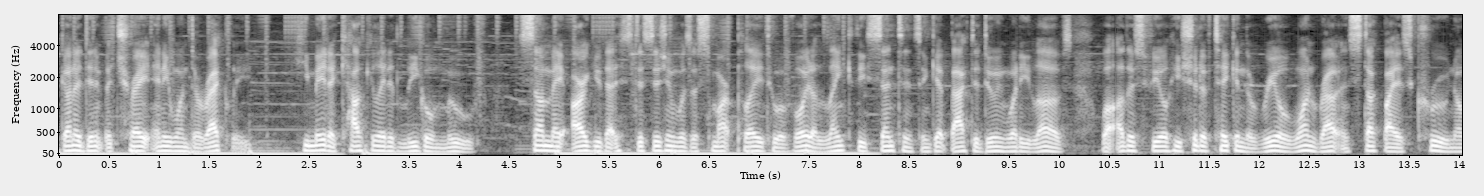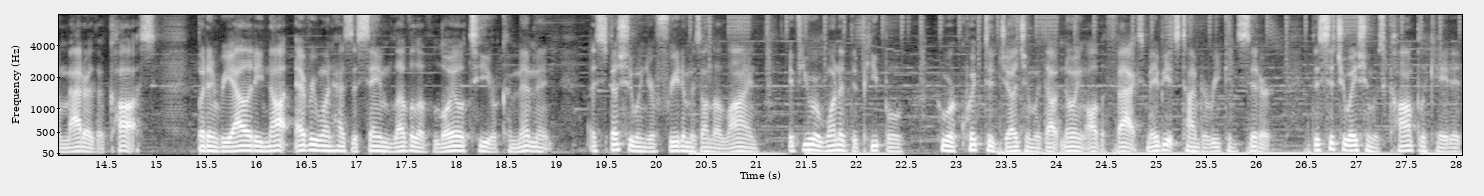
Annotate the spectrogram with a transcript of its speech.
Gunna didn't betray anyone directly, he made a calculated legal move. Some may argue that his decision was a smart play to avoid a lengthy sentence and get back to doing what he loves, while others feel he should have taken the real one route and stuck by his crew no matter the cost. But in reality, not everyone has the same level of loyalty or commitment, especially when your freedom is on the line. If you are one of the people who are quick to judge him without knowing all the facts, maybe it's time to reconsider. This situation was complicated,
